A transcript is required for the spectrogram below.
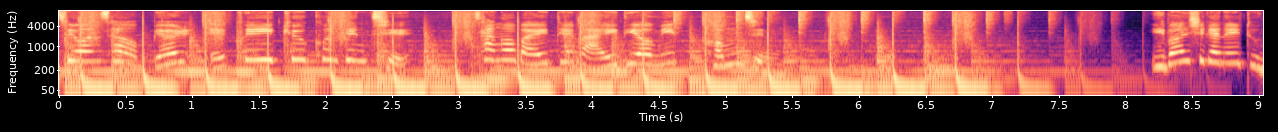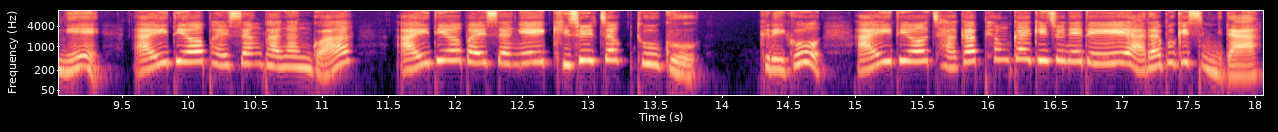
지원 사업별 FAQ 콘텐츠, 창업 아이템 아이디어 및 검증. 이번 시간을 통해 아이디어 발상 방안과 아이디어 발상의 기술적 도구, 그리고 아이디어 자가 평가 기준에 대해 알아보겠습니다.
